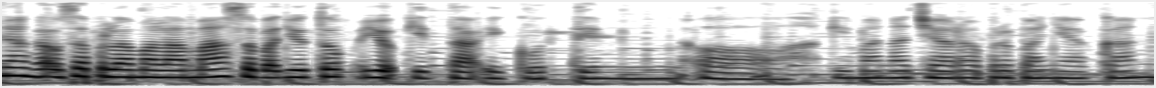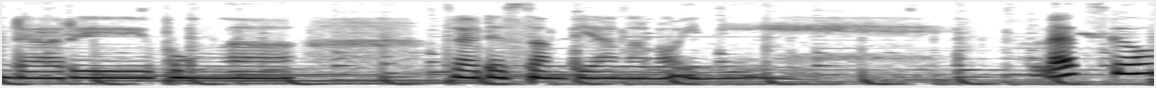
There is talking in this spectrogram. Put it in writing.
Nah, nggak usah berlama-lama, sobat YouTube. Yuk kita ikutin uh, gimana cara berbanyakan dari bunga Tradesantia Nano ini. Let's go.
